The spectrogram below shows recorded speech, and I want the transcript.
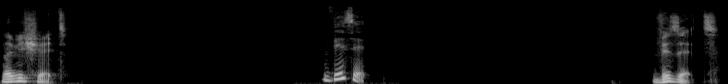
Навещать. visit, Visit.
